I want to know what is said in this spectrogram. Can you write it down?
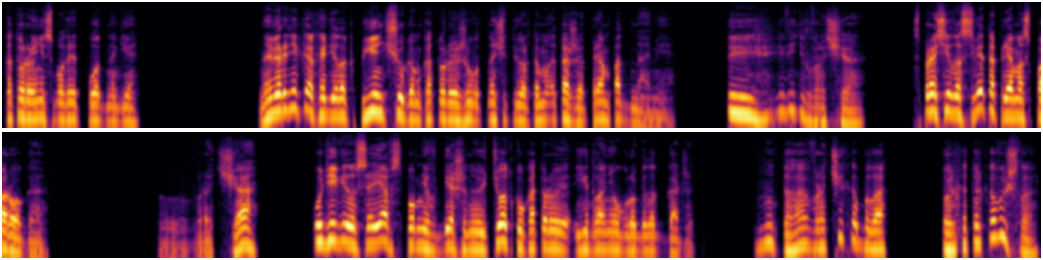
которая не смотрит под ноги. Наверняка ходила к пьянчугам, которые живут на четвертом этаже, прямо под нами. «Ты видел врача?» — спросила Света прямо с порога. «Врача?» — удивился я, вспомнив бешеную тетку, которую едва не угробила гаджет. «Ну да, врачиха была. Только-только вышла».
